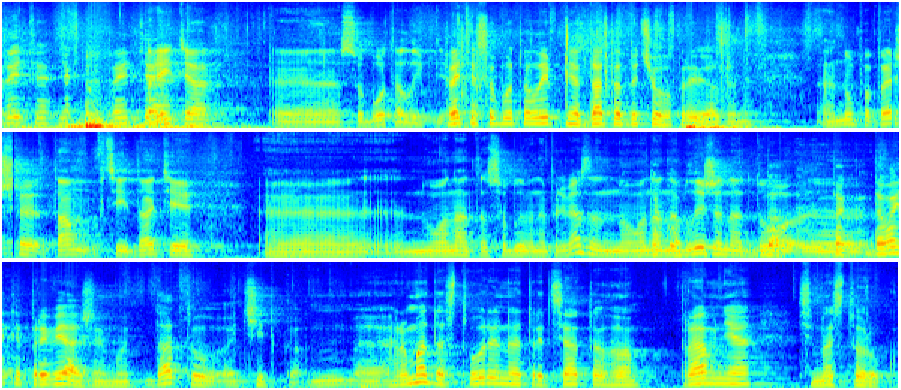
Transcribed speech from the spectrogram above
Третя, як там третя? Третя е, субота липня. Третя субота липня, дата до чого прив'язана? Е, Ну, по-перше, там в цій даті ну, вона особливо не прив'язана, але вона Так от, наближена до. да. е, Так, давайте прив'яжемо дату е, чітко. Е, Громада створена 30 травня 2017 року.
